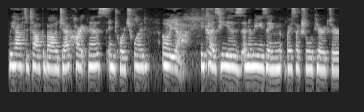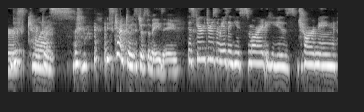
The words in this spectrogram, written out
we have to talk about Jack Harkness in Torchwood Oh yeah. because he is an amazing bisexual character. This character Bless. This character is just amazing. His character is amazing. He's smart. He is charming.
